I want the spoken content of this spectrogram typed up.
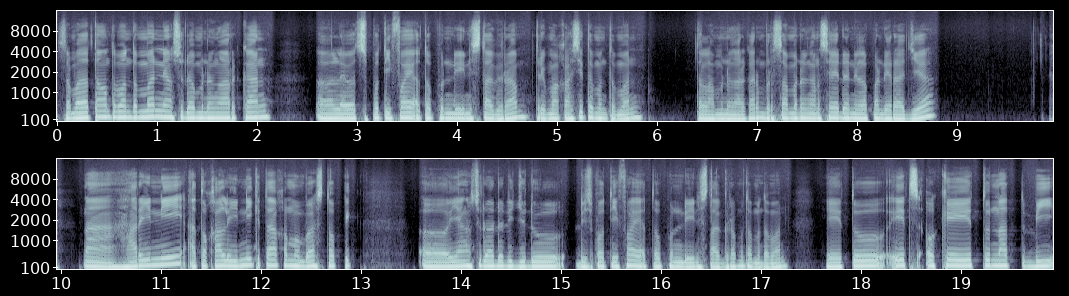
Selamat datang teman-teman yang sudah mendengarkan uh, lewat Spotify ataupun di Instagram. Terima kasih teman-teman telah mendengarkan bersama dengan saya Daniel Pandiraja. Nah, hari ini atau kali ini kita akan membahas topik uh, yang sudah ada di judul di Spotify ataupun di Instagram teman-teman, yaitu It's Okay to Not Be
